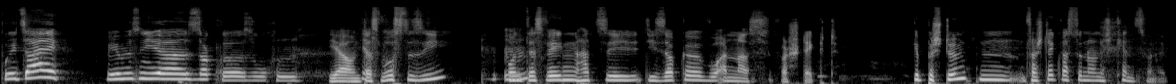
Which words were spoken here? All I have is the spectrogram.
Polizei! Wir müssen hier Socke suchen. Ja, und das wusste sie. Mhm. Und deswegen hat sie die Socke woanders versteckt. Gibt bestimmt ein Versteck, was du noch nicht kennst von ihr.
